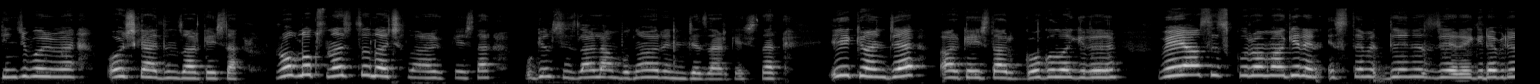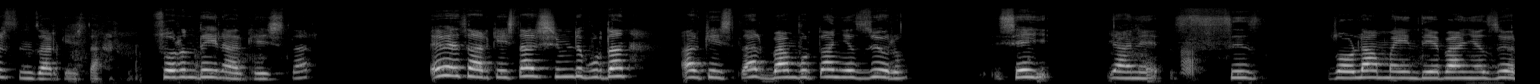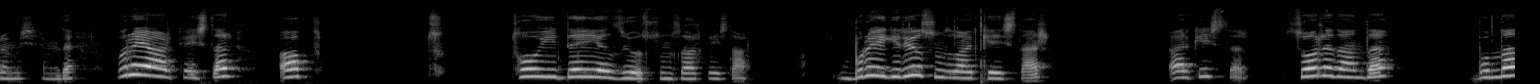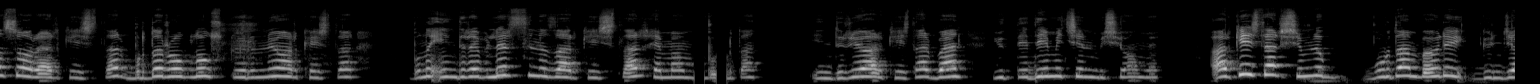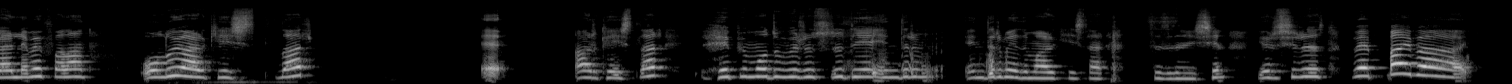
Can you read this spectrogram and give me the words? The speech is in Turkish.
ikinci bölüme hoş geldiniz arkadaşlar. Roblox nasıl açılır arkadaşlar? Bugün sizlerle bunu öğreneceğiz arkadaşlar. İlk önce arkadaşlar Google'a girelim veya siz Chrome'a girin. İstediğiniz yere girebilirsiniz arkadaşlar. Sorun değil arkadaşlar. Evet arkadaşlar şimdi buradan arkadaşlar ben buradan yazıyorum. Şey yani siz zorlanmayın diye ben yazıyorum şimdi. Buraya arkadaşlar up toy'de yazıyorsunuz arkadaşlar. Buraya giriyorsunuz arkadaşlar. Arkadaşlar sonradan da bundan sonra arkadaşlar burada Roblox görünüyor arkadaşlar. Bunu indirebilirsiniz arkadaşlar. Hemen buradan indiriyor arkadaşlar. Ben yüklediğim için bir şey olmuyor. Arkadaşlar şimdi buradan böyle güncelleme falan oluyor arkadaşlar. E, arkadaşlar Happy Modu virüsü diye indir, indirmedim arkadaşlar sizin için. Görüşürüz ve bay bay.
